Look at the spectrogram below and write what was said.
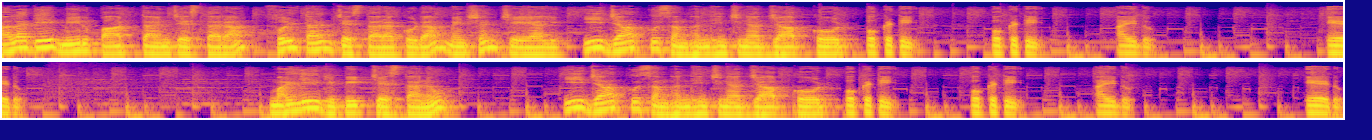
అలాగే మీరు పార్ట్ టైం చేస్తారా ఫుల్ టైం చేస్తారా కూడా మెన్షన్ చేయాలి. ఈ జాబ్కు సంబంధించిన జాబ్ కోడ్ ఒకటి ఒకటి ఐదు ఏడు. మళ్ళీ రిపీట్ చేస్తాను. ఈ జాబ్కు సంబంధించిన జాబ్ కోడ్ ఒకటి ఒకటి ఐదు ఏడు.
